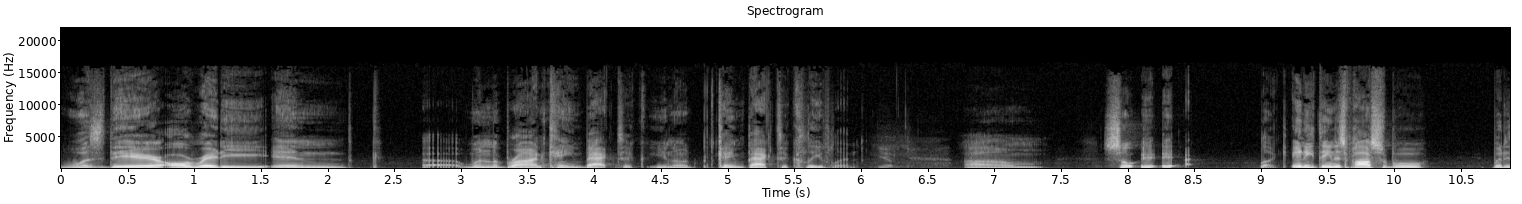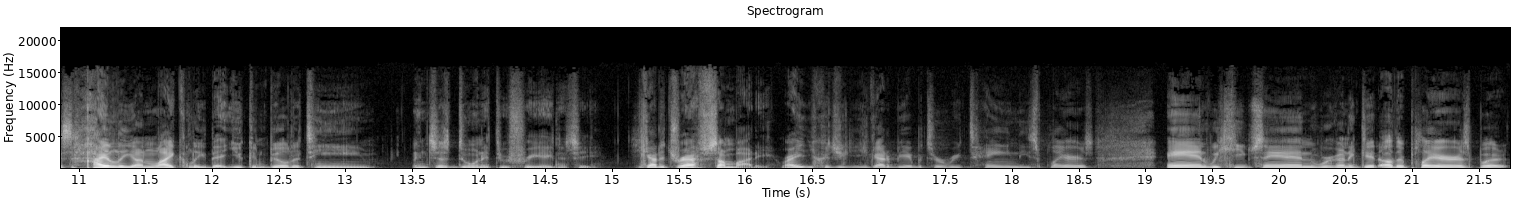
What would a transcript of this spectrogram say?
was there already in uh, when LeBron came back to you know came back to Cleveland. Yep. Um, so it, it, look, anything is possible, but it's highly unlikely that you can build a team and just doing it through free agency. You got to draft somebody, right? Because you, you got to be able to retain these players. And we keep saying we're going to get other players, but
